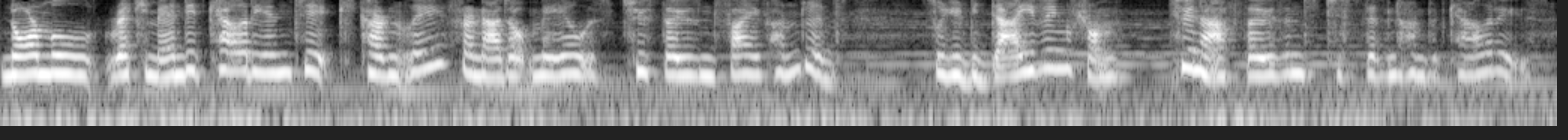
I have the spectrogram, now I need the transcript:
normal recommended calorie intake currently for an adult male is 2,500. So you'd be diving from 2,500 to 700 calories.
